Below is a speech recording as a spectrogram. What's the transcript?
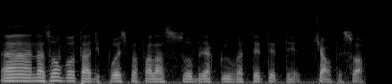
ah, nós vamos voltar depois para falar sobre a curva TTT. Tchau, pessoal.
